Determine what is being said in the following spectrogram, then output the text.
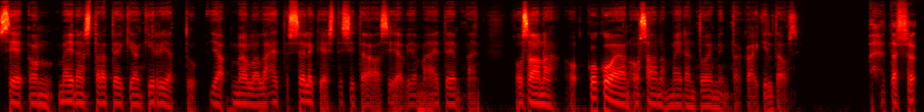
se on meidän strategian kirjattu ja me ollaan lähdetty selkeästi sitä asiaa viemään eteenpäin osana, koko ajan osana meidän toimintaa kaikilta osin. Tässä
